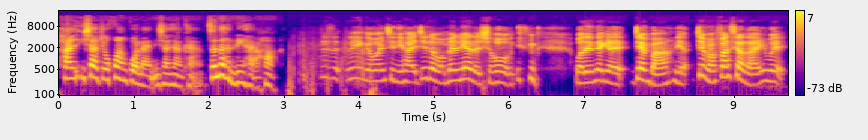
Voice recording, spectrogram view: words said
他一下就换过来，你想想看，真的很厉害哈。这是另一个问题，你还记得我们练的时候，我的那个肩膀，你肩膀放下来，因为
